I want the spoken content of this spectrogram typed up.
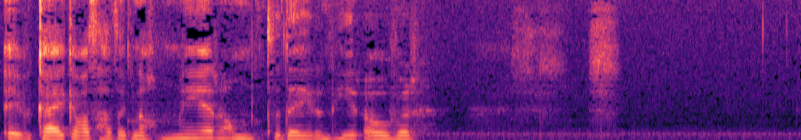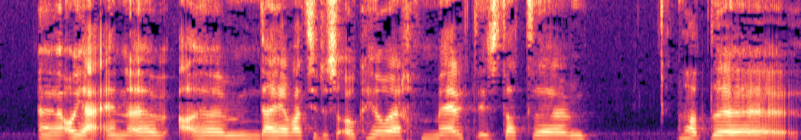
even kijken, wat had ik nog meer om te delen hierover? oh ja, en um, nou ja, wat je dus ook heel erg merkt is dat, dat de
